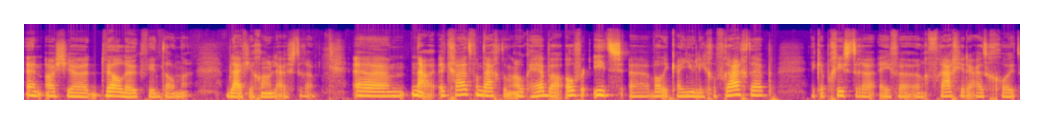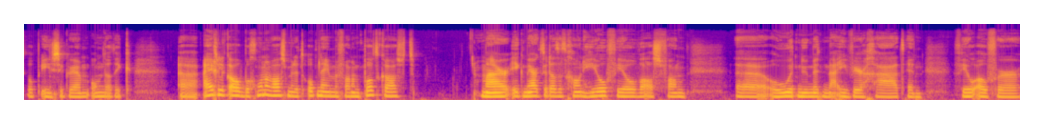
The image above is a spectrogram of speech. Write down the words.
En als je het wel leuk vindt, dan uh, blijf je gewoon luisteren. Um, nou, ik ga het vandaag dan ook hebben over iets uh, wat ik aan jullie gevraagd heb. Ik heb gisteren even een vraagje eruit gegooid op Instagram, omdat ik uh, eigenlijk al begonnen was met het opnemen van een podcast. Maar ik merkte dat het gewoon heel veel was van hoe het nu met mij weer gaat. En veel over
